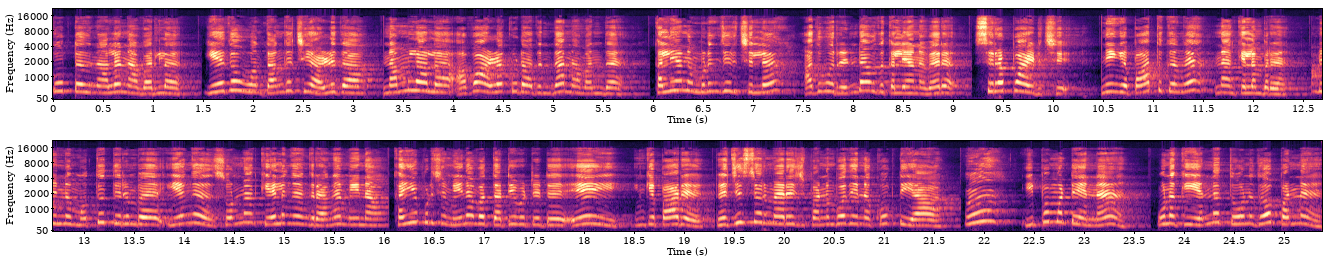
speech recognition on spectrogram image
கூப்பிட்டதுனால நான் வரல. ஏதோ உன் தங்கச்சி அழுதா. நம்மளால அவ அழக்கூடாதுன்னு தான் நான் வந்தேன். கல்யாணம் முடிஞ்சிருச்சுல்ல? அதுவும் ரெண்டாவது கல்யாணம் வேற சிறப்பாயிடுச்சு. நீங்க பாத்துக்கங்க நான் கிளம்புறேன். அப்படின்னு முத்து திரும்ப ஏங்க சொன்னா கேளுங்கங்கிறாங்க மீனா. கையை பிடிச்ச மீனாவை தட்டி விட்டுட்டு ஏய் இங்க பாரு ரெஜிஸ்டர் மேரேஜ் பண்ணும்போது என்ன கூப்பிட்டியா? ம் இப்ப மட்டும் என்ன? உனக்கு என்ன தோணுதோ பண்ணு.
